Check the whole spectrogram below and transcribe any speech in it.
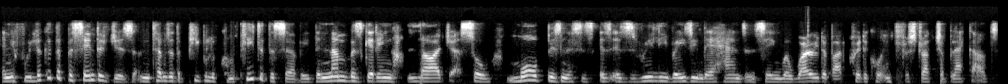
And if we look at the percentages in terms of the people who completed the survey, the numbers getting larger. So more businesses is, is really raising their hands and saying we're worried about critical infrastructure blackouts.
